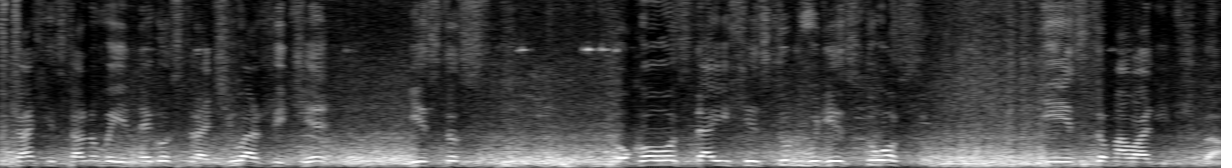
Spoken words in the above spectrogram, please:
w czasie stanu wojennego straciła życie, jest to około, zdaje się, 120 osób. Nie jest to mała liczba.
